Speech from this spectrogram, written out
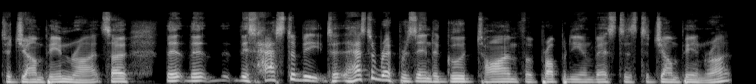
to jump in, right? So the, the, this has to be to, has to represent a good time for property investors to jump in, right?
